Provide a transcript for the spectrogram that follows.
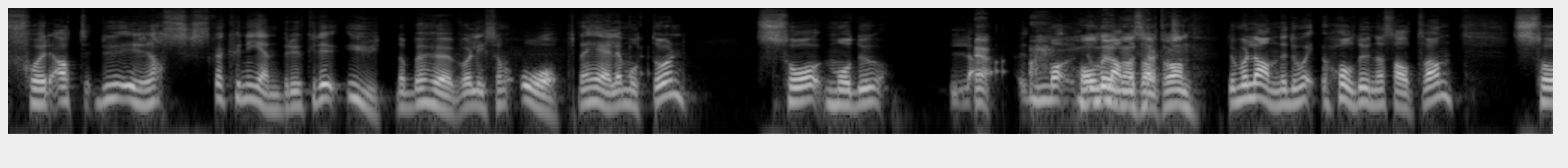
for at du raskt skal kunne gjenbruke det uten å behøve å liksom åpne hele motoren, så må du la, Ja, Hold deg unna saltvann. Du må lande, du må holde deg unna saltvann. Så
